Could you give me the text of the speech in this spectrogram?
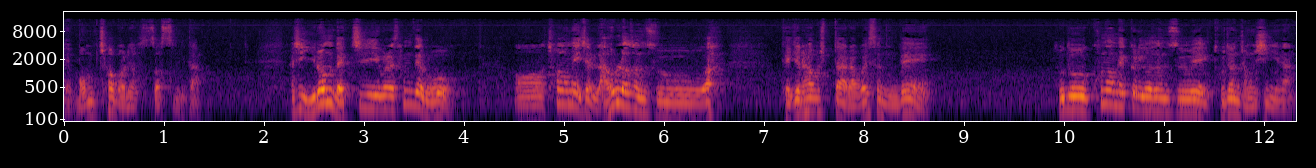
예, 멈춰버렸었습니다. 사실 이런 맷집을 상대로 어, 처음에 이제 라울러 선수와 대결을 하고 싶다라고 했었는데 저도 코너 맥그리거 선수의 도전 정신이나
